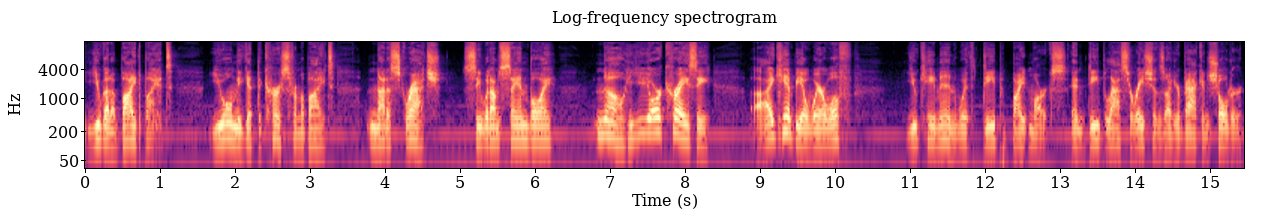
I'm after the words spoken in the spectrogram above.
You got a bite by it. You only get the curse from a bite, not a scratch. See what I'm saying, boy? No, you're crazy. I can't be a werewolf. You came in with deep bite marks and deep lacerations on your back and shoulder.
